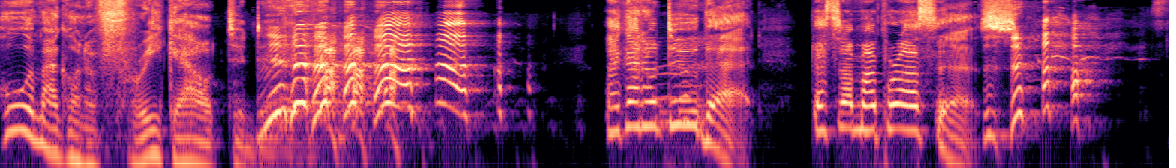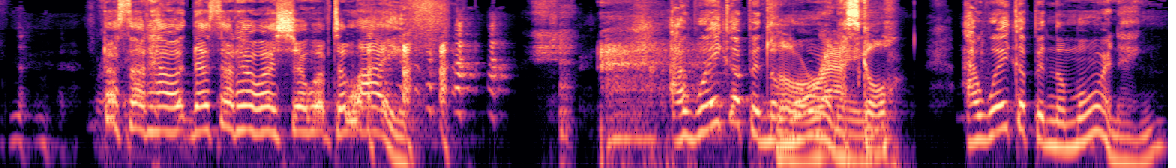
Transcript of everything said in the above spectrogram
Who am I going to freak out today? like, I don't do that. That's not my process. That's not how that's not how I show up to life. I wake up in the Little morning. rascal. I wake up in the morning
